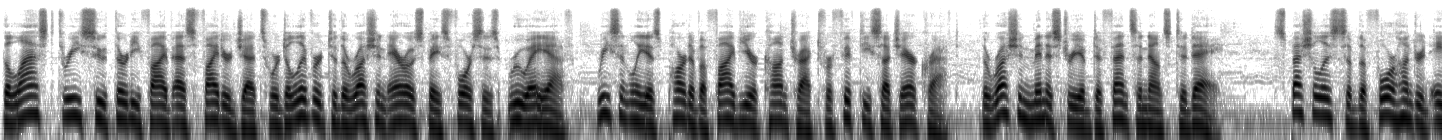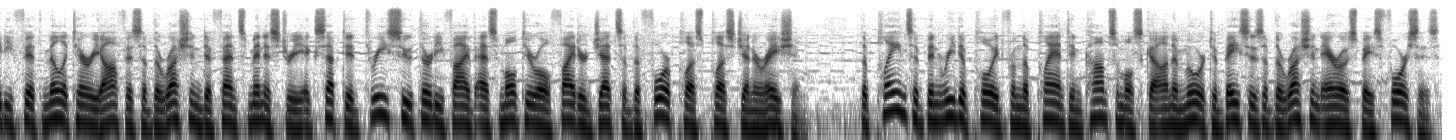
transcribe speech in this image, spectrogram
The last three Su-35S fighter jets were delivered to the Russian Aerospace Forces RUAF, recently as part of a five-year contract for 50 such aircraft, the Russian Ministry of Defense announced today. Specialists of the 485th Military Office of the Russian Defense Ministry accepted three Su-35S multirole fighter jets of the 4++ generation. The planes have been redeployed from the plant in Komsomolsk on Amur to bases of the Russian Aerospace Forces,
